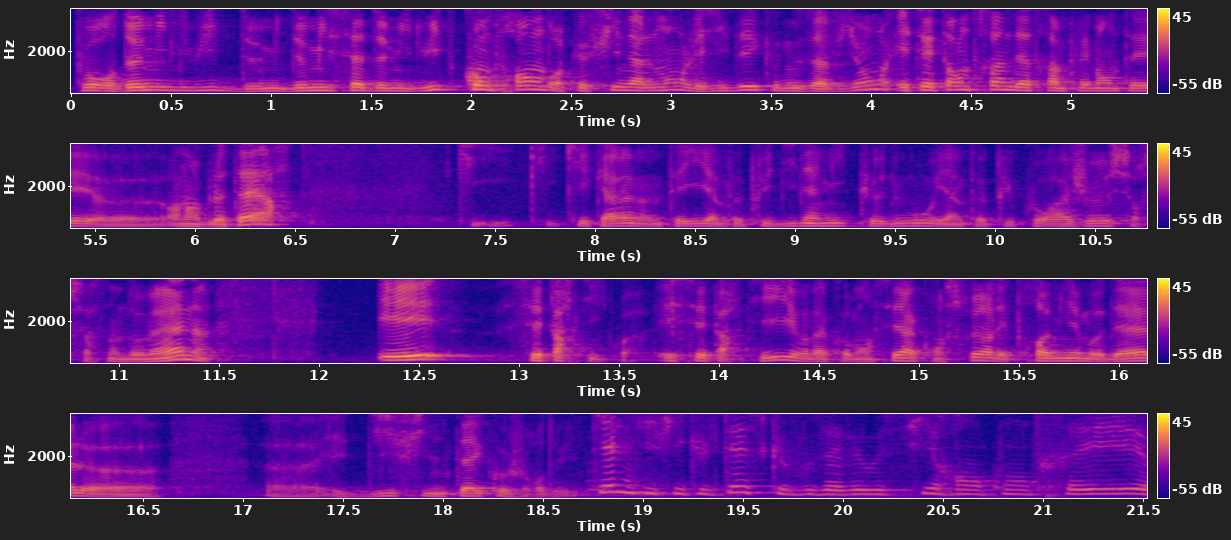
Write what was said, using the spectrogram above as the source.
Pour 2008, 2007-2008, comprendre que finalement, les idées que nous avions étaient en train d'être implémentées euh, en Angleterre, qui, est quand même un pays un peu plus dynamique que nous et un peu plus courageux sur certains domaines. Et c'est parti, quoi. Et c'est parti, on a commencé à construire les premiers modèles. Euh, euh, et dit fintech aujourd'hui. Quelles difficultés est-ce que vous avez aussi rencontrées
